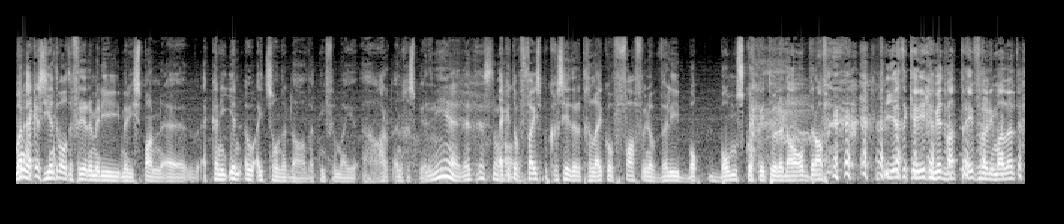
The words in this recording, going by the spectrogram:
Maar ek is heeltemal tevrede met die met die span. Uh, ek kan nie een ou uitsonder daar wat nie vir my uh, hard ingespeel het. Nee, dit is nog Ek het op Facebook gesê dat dit gelyk of Faf en op Willie Bok bomskok het toe hulle daar opdraf. die eerste keer nie geweet wat tref hulle nie, maar hulle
